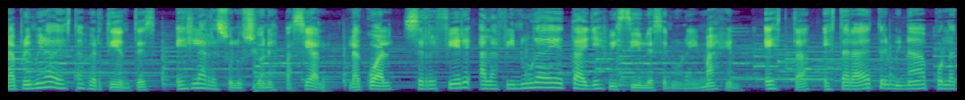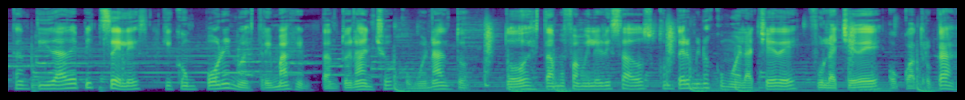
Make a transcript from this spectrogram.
La primera de estas vertientes es la resolución espacial, la cual se refiere a la finura de detalles visibles en una imagen. Esta estará determinada por la cantidad de píxeles que componen nuestra imagen, tanto en ancho como en alto. Todos estamos familiarizados con términos como el HD, Full HD o 4K,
